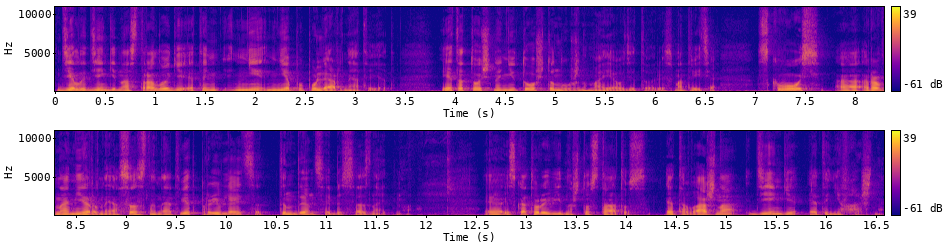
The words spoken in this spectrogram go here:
делать деньги на астрологии – это не, не популярный ответ. И это точно не то, что нужно моей аудитории. Смотрите, сквозь э, равномерный осознанный ответ проявляется тенденция бессознательного, э, из которой видно, что статус – это важно, деньги – это не важно.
